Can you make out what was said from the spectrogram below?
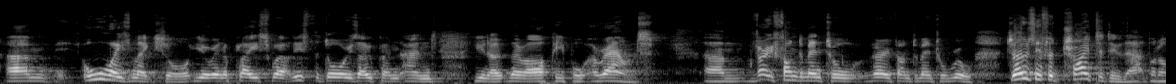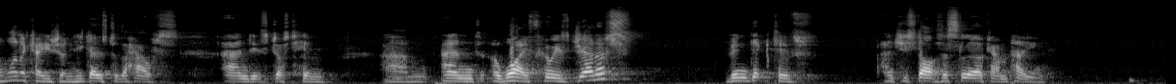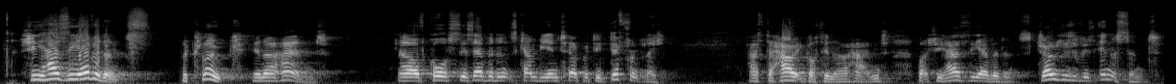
Um, always make sure you're in a place where at least the door is open and, you know, there are people around. Um, very fundamental, very fundamental rule. Joseph had tried to do that, but on one occasion he goes to the house and it's just him um, and a wife who is jealous, vindictive, and she starts a slur campaign. She has the evidence, the cloak in her hand. Now, of course, this evidence can be interpreted differently as to how it got in her hand, but she has the evidence. Joseph is innocent,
